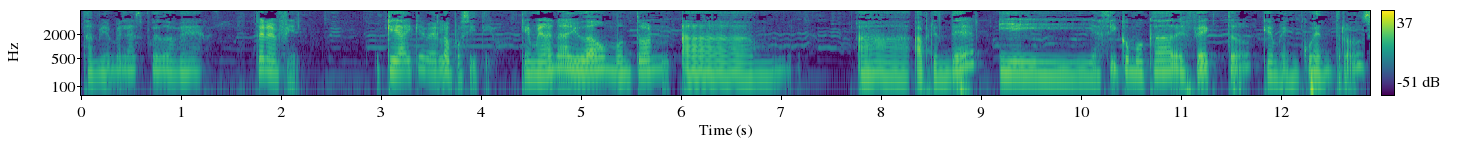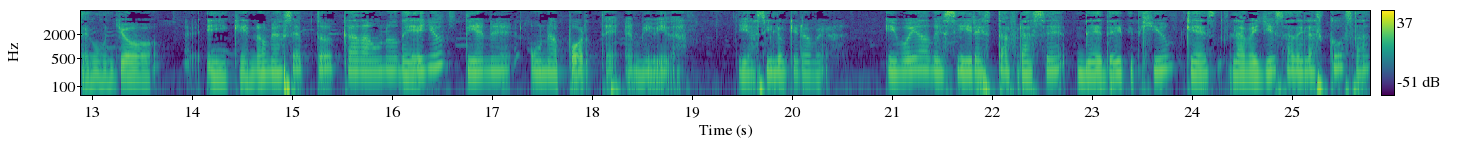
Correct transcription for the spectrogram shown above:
también me las puedo ver. Pero en fin, que hay que ver lo positivo, que me han ayudado un montón a, aprender y así como cada defecto que me encuentro, según yo, y que no me acepto, cada uno de ellos tiene un aporte en mi vida. Y así lo quiero ver. Y voy a decir esta frase de David Hume, que es, la belleza de las cosas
